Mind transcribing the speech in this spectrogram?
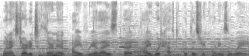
when I started to learn it, I realized that I would have to put those recordings away.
